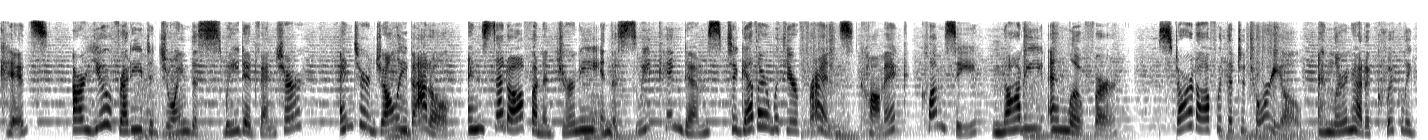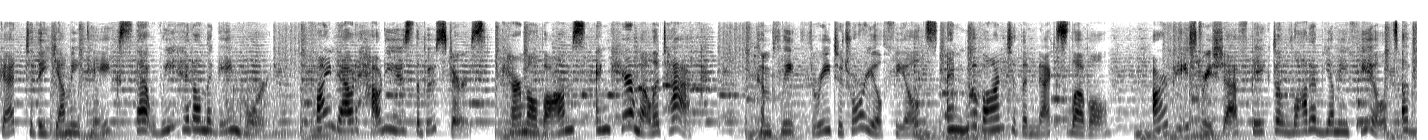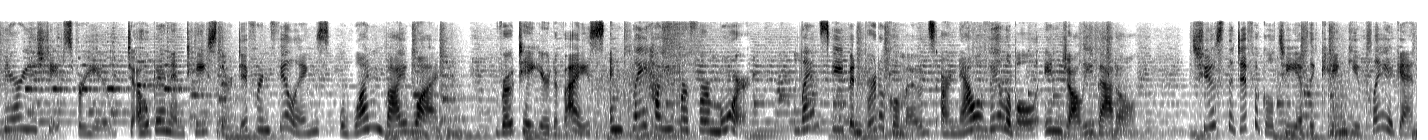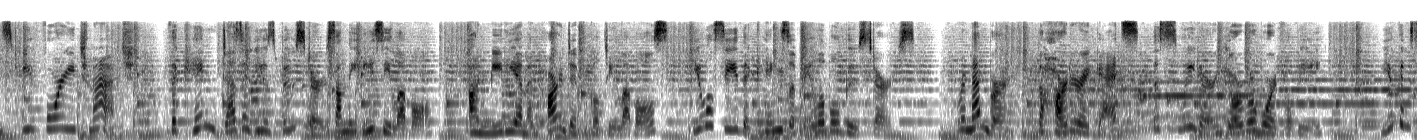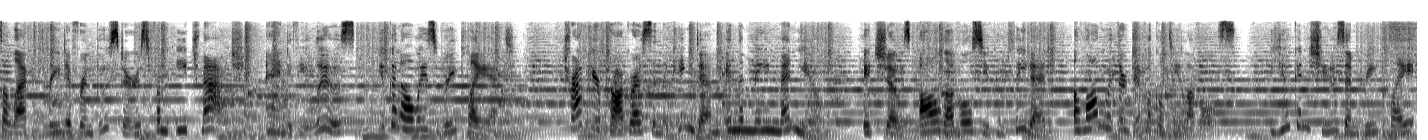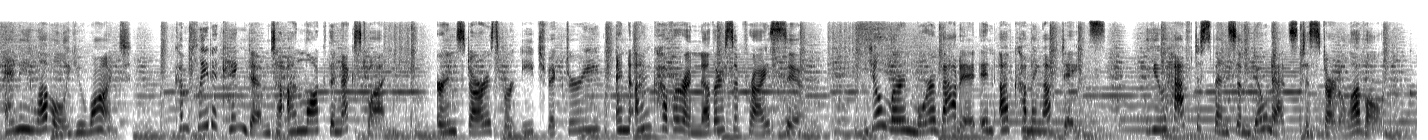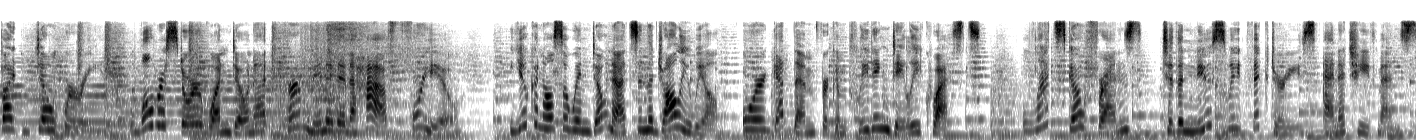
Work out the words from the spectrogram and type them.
kids! Are you ready to join the sweet adventure? Enter Jolly Battle and set off on a journey in the Sweet Kingdoms together with your friends Comic, Clumsy, Naughty, and Loafer. Start off with a tutorial and learn how to quickly get to the yummy cakes that we hit on the game board. Find out how to use the boosters, Caramel Bombs, and Caramel Attack. Complete three tutorial fields and move on to the next level. Our pastry chef baked a lot of yummy fields of various shapes for you to open and taste their different fillings one by one. Rotate your device and play how you prefer more. Landscape and vertical modes are now available in Jolly Battle. Choose the difficulty of the king you play against before each match. The king doesn't use boosters on the easy level. On medium and hard difficulty levels, you will see the king's available boosters. Remember, the harder it gets, the sweeter your reward will be. You can select three different boosters from each match, and if you lose, you can always replay it. Track your progress in the kingdom in the main menu. It shows all levels you completed, along with their difficulty levels you can choose and replay any level you want. Complete a kingdom to unlock the next one. Earn stars for each victory and uncover another surprise soon. You'll learn more about it in upcoming updates. You have to spend some donuts to start a level, but don't worry. We'll restore one donut per minute and a half for you. You can also win donuts in the Jolly Wheel, or get them for completing daily quests. Let's go, friends, to the new sweet victories and achievements.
